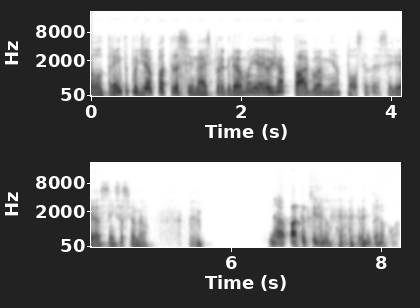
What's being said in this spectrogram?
o Trento podia patrocinar esse programa e aí eu já pago a minha aposta, né? Seria sensacional. Não, patrocínio não conta, pergunta não conta.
